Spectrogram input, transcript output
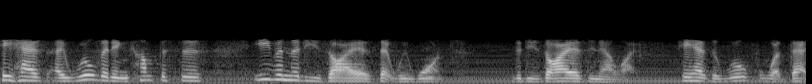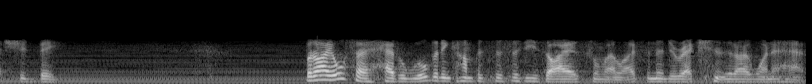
He has a will that encompasses even the desires that we want, the desires in our life. He has a will for what that should be. But I also have a will that encompasses the desires for my life and the direction that I want to have.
